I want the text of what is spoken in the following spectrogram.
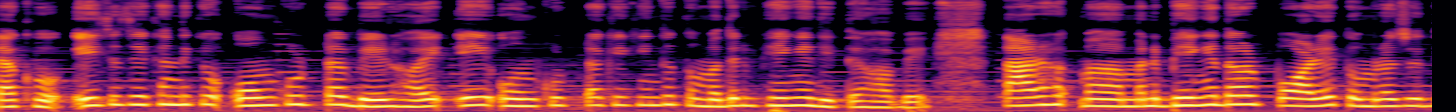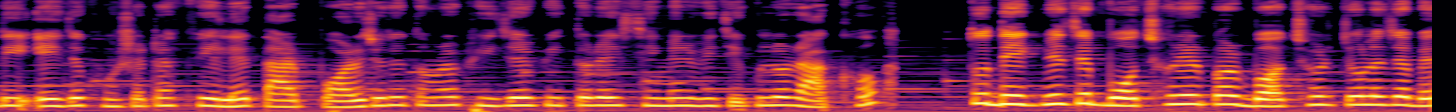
দেখো, এই যে যেখান থেকে অঙ্কুরটা বের হয়, এই অঙ্কুরটাকে কিন্তু তোমাদের ভেঙে দিতে হবে। তার মানে ভেঙে দেওয়ার পরে তোমরা যদি এই যে খোসাটা ফেলে, তারপরে যদি তোমরা ফ্রিজের ভিতরে এই সিমের বিচিগুলো রাখো তো দেখবে যে বছরের পর বছর চলে যাবে,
